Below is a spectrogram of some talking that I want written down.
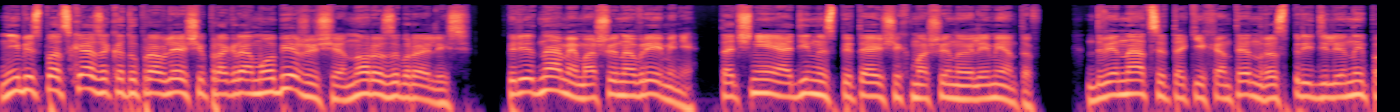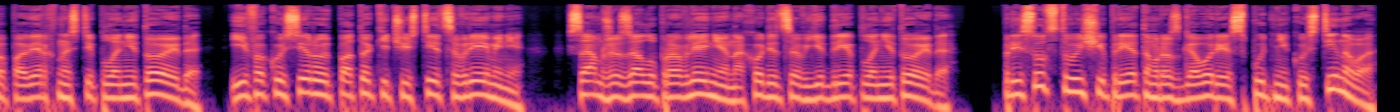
Не без подсказок от управляющей программы убежища, но разобрались. Перед нами машина времени, точнее, один из питающих машину элементов. 12 таких антенн распределены по поверхности планетоида и фокусируют потоки частиц времени. Сам же зал управления находится в ядре планетоида. Присутствующий при этом разговоре спутник Устинова,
